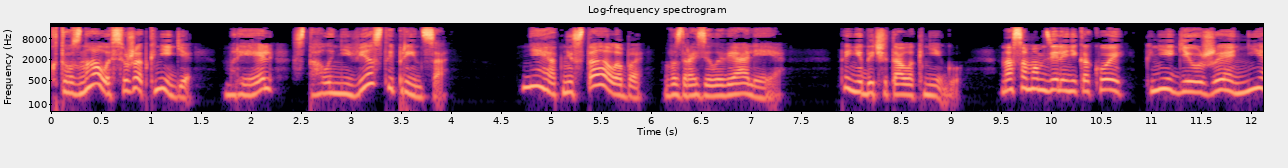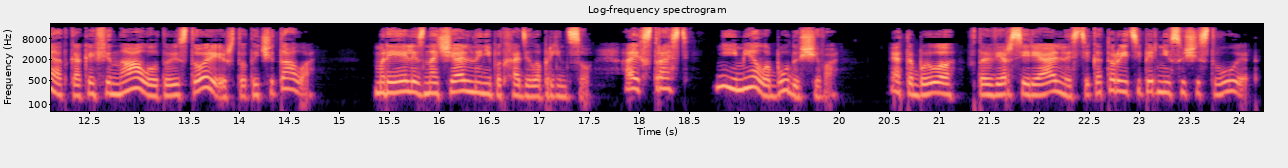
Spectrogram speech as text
кто знала сюжет книги, Мриэль стала невестой принца. Нет, не стала бы, возразила Виолея. Ты не дочитала книгу. На самом деле никакой книги уже нет, как и финалу той истории, что ты читала. Мриэль изначально не подходила принцу, а их страсть не имела будущего. Это было в той версии реальности, которой теперь не существует.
